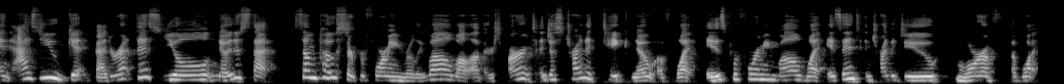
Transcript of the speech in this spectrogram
and as you get better at this, you'll notice that some posts are performing really well while others aren't and just try to take note of what is performing well what isn't and try to do more of, of what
